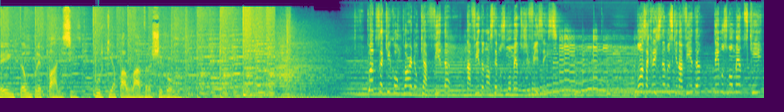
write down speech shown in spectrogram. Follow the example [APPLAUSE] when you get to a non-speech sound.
Então prepare-se, porque a palavra chegou. Quantos aqui concordam que a vida, na vida nós temos momentos difíceis? Nós acreditamos que na vida temos momentos que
